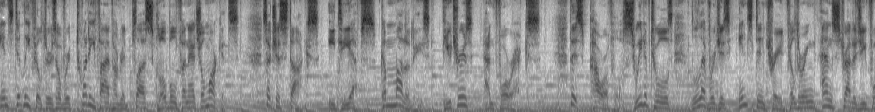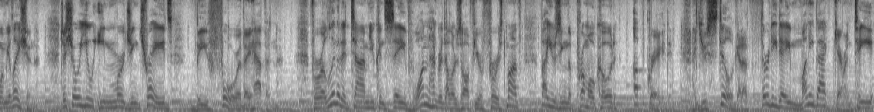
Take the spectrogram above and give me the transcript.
instantly filters over 2,500 plus global financial markets, such as stocks, ETFs, commodities, futures, and Forex. This powerful suite of tools leverages instant trade filtering and strategy formulation to show you emerging trades before they happen. For a limited time, you can save $100 off your first month by using the promo code UPGRADE, and you still get a 30 day money back guarantee,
